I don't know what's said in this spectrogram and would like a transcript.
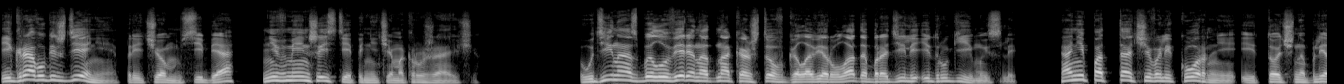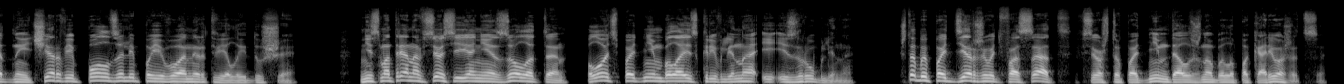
Игра в убеждение, причем себя, не в меньшей степени, чем окружающих. Удинас был уверен, однако, что в голове Рулада бродили и другие мысли. Они подтачивали корни, и точно бледные черви ползали по его омертвелой душе. Несмотря на все сияние золота, плоть под ним была искривлена и изрублена. Чтобы поддерживать фасад, все, что под ним, должно было покорежиться.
